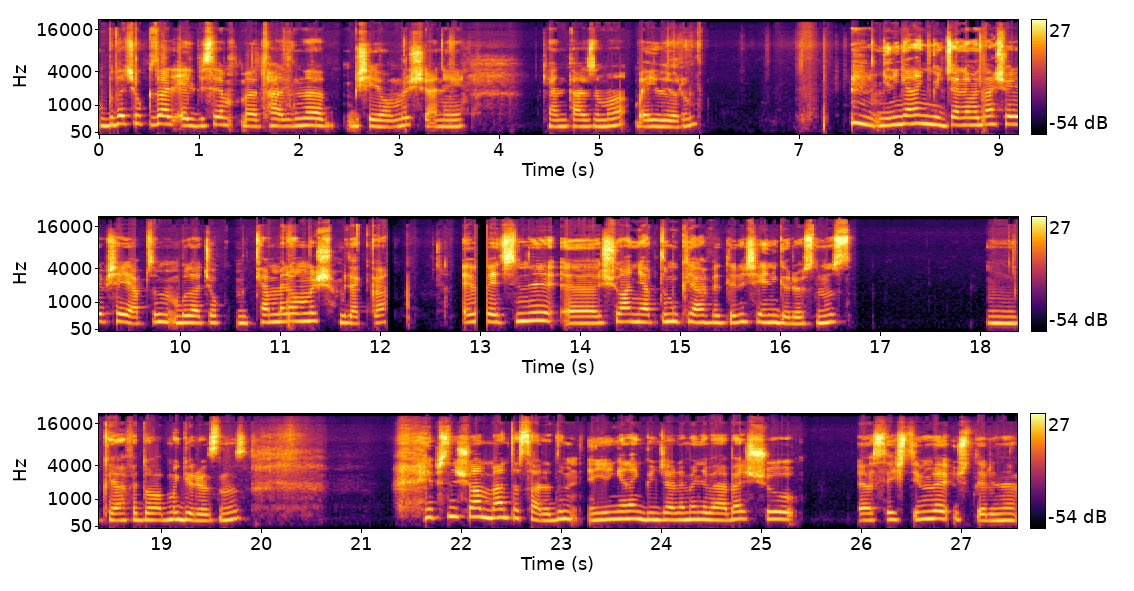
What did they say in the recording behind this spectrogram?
Bu da çok güzel elbise e, tarzında bir şey olmuş. Yani kendi tarzıma bayılıyorum. Yeni gelen güncellemeden şöyle bir şey yaptım. Bu da çok mükemmel olmuş. Bir dakika. Evet şimdi e, şu an yaptığım kıyafetlerin şeyini görüyorsunuz. Hmm, kıyafet dolabımı görüyorsunuz. Hepsini şu an ben tasarladım. E, yeni gelen güncellemeyle beraber şu e, seçtiğim ve üstlerini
